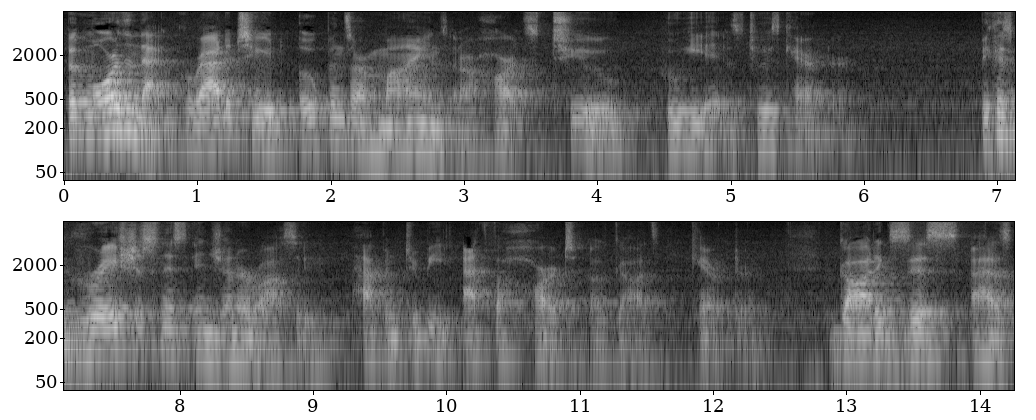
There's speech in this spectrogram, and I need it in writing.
But more than that, gratitude opens our minds and our hearts to who He is, to His character. Because graciousness and generosity happen to be at the heart of God's character. God exists as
